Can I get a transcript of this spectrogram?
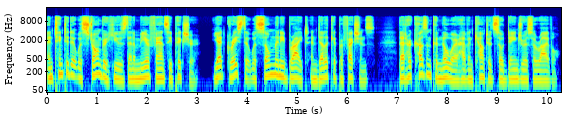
and tinted it with stronger hues than a mere fancy picture, yet graced it with so many bright and delicate perfections that her cousin could nowhere have encountered so dangerous a rival.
